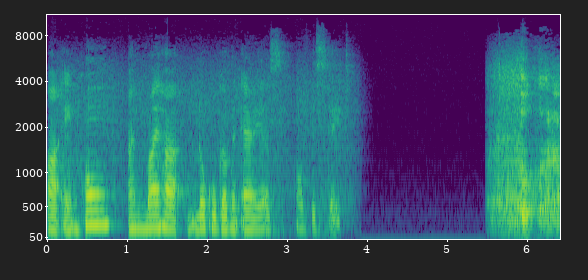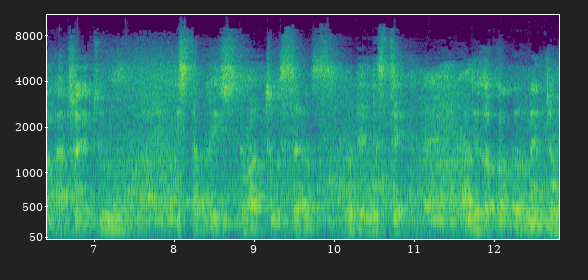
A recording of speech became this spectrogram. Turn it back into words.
are in Hong and Maiha local government areas of the state. Boko Haram are trying to establish about two cells within the state, and the local government of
